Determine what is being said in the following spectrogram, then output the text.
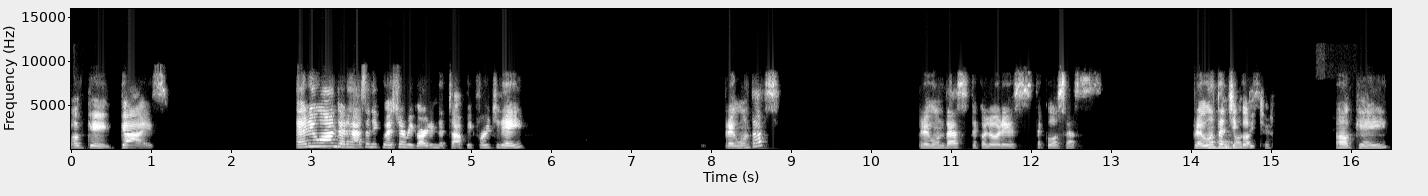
Okay, guys. Anyone that has any question regarding the topic for today? ¿Preguntas? Preguntas de colores, de cosas. Pregunten, No. Chicos. teacher. Okay.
